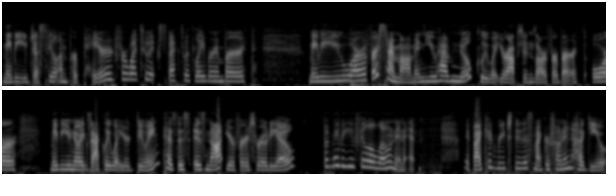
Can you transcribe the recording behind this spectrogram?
Maybe you just feel unprepared for what to expect with labor and birth. Maybe you are a first time mom and you have no clue what your options are for birth. Or maybe you know exactly what you're doing because this is not your first rodeo, but maybe you feel alone in it. If I could reach through this microphone and hug you,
